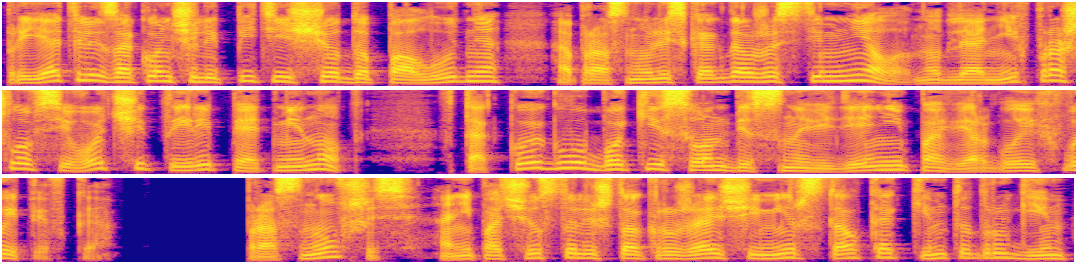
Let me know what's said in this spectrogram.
Приятели закончили пить еще до полудня, а проснулись, когда уже стемнело, но для них прошло всего 4-5 минут. В такой глубокий сон без сновидений повергла их выпивка. Проснувшись, они почувствовали, что окружающий мир стал каким-то другим,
